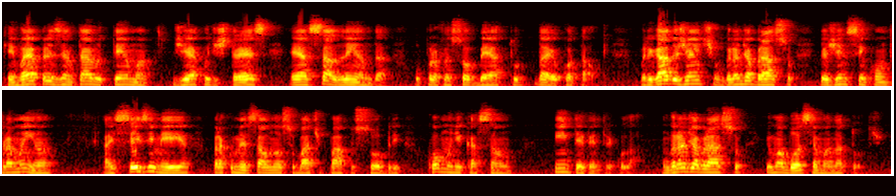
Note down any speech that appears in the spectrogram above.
Quem vai apresentar o tema de eco de estresse é essa lenda, o professor Beto da Ecotalk. Obrigado, gente. Um grande abraço e a gente se encontra amanhã, às seis e meia, para começar o nosso bate-papo sobre comunicação interventricular. Um grande abraço e uma boa semana a todos.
